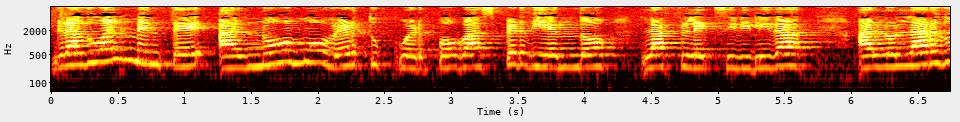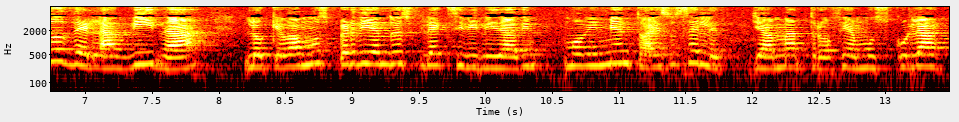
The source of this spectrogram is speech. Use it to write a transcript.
Gradualmente, al no mover tu cuerpo, vas perdiendo la flexibilidad a lo largo de la vida lo que vamos perdiendo es flexibilidad y movimiento. A eso se le llama atrofia muscular.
